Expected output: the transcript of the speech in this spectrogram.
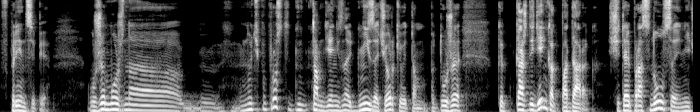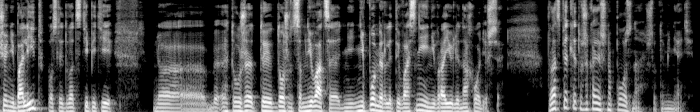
В принципе. Уже можно, ну, типа, просто там, я не знаю, дни зачеркивать, там, уже каждый день как подарок. Считай, проснулся, ничего не болит после 25 э, это уже ты должен сомневаться, не, не помер ли ты во сне и не в раю ли находишься. 25 лет уже, конечно, поздно что-то менять.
